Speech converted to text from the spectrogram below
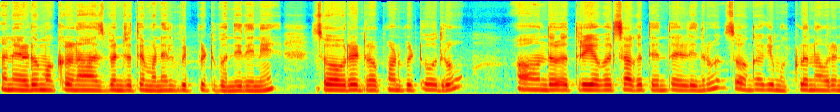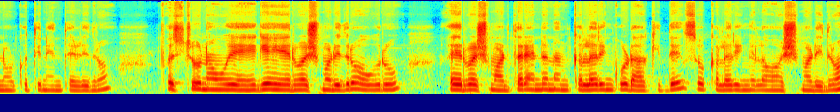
ನಾನು ಎರಡು ಮಕ್ಕಳನ್ನ ಹಸ್ಬೆಂಡ್ ಜೊತೆ ಮನೇಲಿ ಬಿಟ್ಬಿಟ್ಟು ಬಂದಿದ್ದೀನಿ. ಸೊ ಅವರೇ ಡ್ರಾಪ್ ಮಾಡಿಬಿಟ್ಟು ಹೋದರು. ಒಂದು ತ್ರೀ ಅವರ್ಸ್ ಆಗುತ್ತೆ ಅಂತ ಹೇಳಿದರು. ಸೊ ಹಾಗಾಗಿ ಮಕ್ಕಳನ್ನ ಅವರೇ ನೋಡ್ಕೋತೀನಿ ಅಂತ ಹೇಳಿದರು. ಫಸ್ಟು ನಾವು ಹೇಗೆ ಹೇರ್ ವಾಶ್ ಮಾಡಿದ್ರು, ಅವರು ಹೇರ್ ವಾಶ್ ಮಾಡ್ತಾರೆ. ಆ್ಯಂಡ್ ನಾನು ಕಲರಿಂಗ್ ಕೂಡ ಹಾಕಿದ್ದೆ. ಸೊ ಕಲರಿಂಗ್ ಎಲ್ಲ ವಾಶ್ ಮಾಡಿದರು.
